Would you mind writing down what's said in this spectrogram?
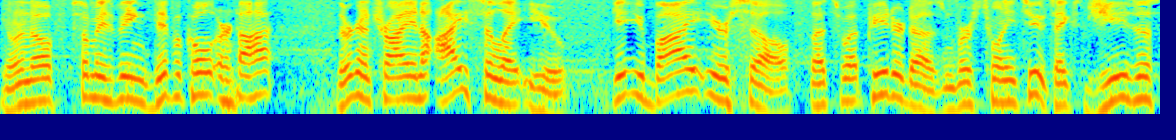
You want to know if somebody's being difficult or not? They're going to try and isolate you, get you by yourself. That's what Peter does in verse 22. Takes Jesus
